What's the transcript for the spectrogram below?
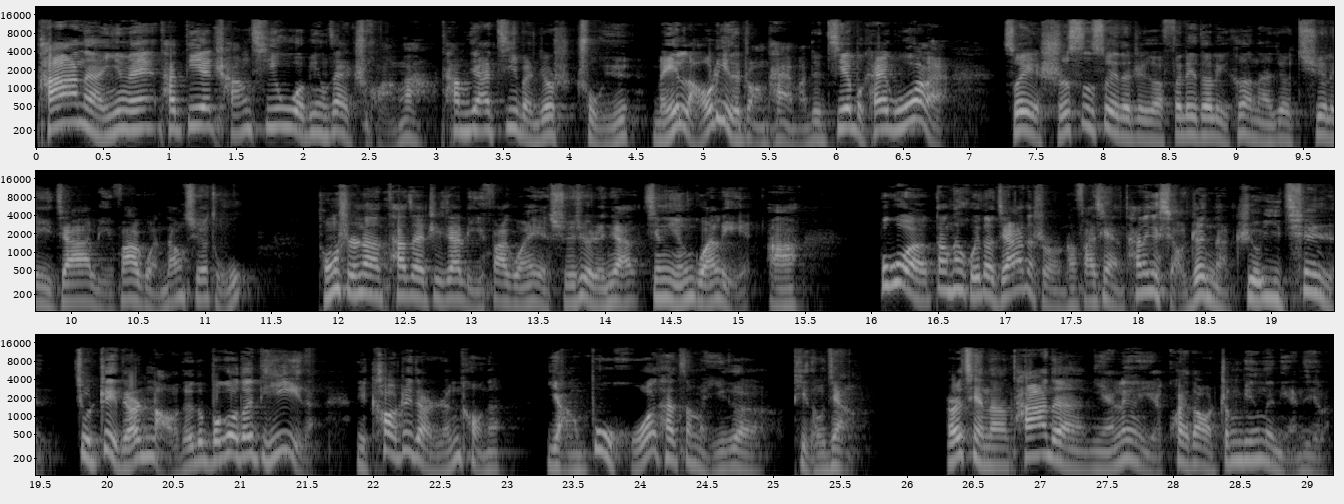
他呢，因为他爹长期卧病在床啊，他们家基本就是处于没劳力的状态嘛，就揭不开锅了。所以十四岁的这个弗雷德里克呢，就去了一家理发馆当学徒。同时呢，他在这家理发馆也学学人家经营管理啊。不过，当他回到家的时候，他发现他那个小镇呢，只有一千人，就这点脑袋都不够他敌意的。你靠这点人口呢，养不活他这么一个剃头匠。而且呢，他的年龄也快到征兵的年纪了。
